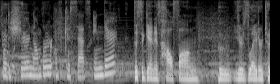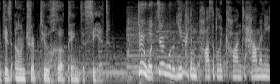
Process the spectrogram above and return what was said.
For the sheer number of cassettes in there, This again is Hao Fong, who years later took his own trip to Heping to see it. You couldn't possibly count how many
